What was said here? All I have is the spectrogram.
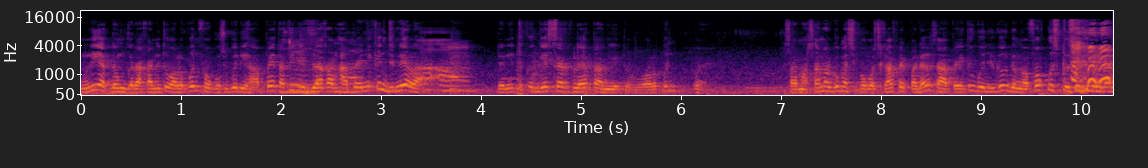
ngeliat dong gerakan itu walaupun fokus gue di HP tapi di belakang HP ini kan jendela. Dan itu kegeser kelihatan gitu walaupun wah, sama-sama gue masih fokus ke HP padahal ke HP itu gue juga udah nggak fokus tuh sebenarnya.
